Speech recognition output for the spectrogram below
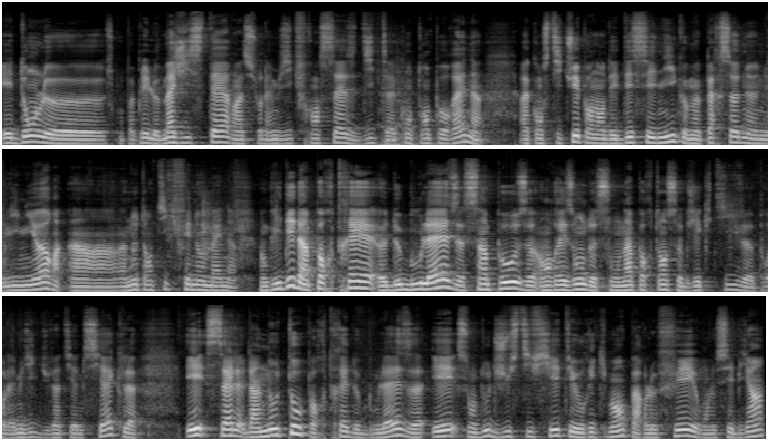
et dont le, ce qu'on peut appeler le magistère hein, sur la musique française dite contemporaine a constitué pendant des décennies, comme personne ne l'ignore, un, un, authentique phénomène. Donc l'idée d'un portrait de Boulez s'impose en raison de son importance objective pour la musique du XXe siècle et celle d'un autoportrait de Boulez est sans doute justifiée théoriquement par le fait, on le sait bien,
